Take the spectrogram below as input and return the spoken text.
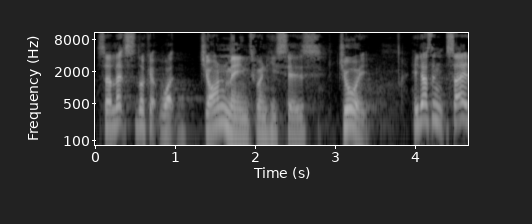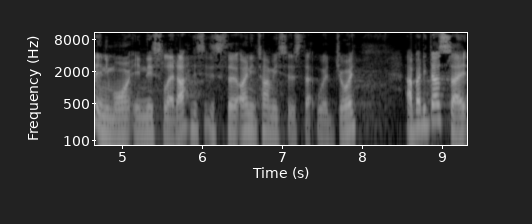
So let's look at what John means when he says joy. He doesn't say it anymore in this letter. This is the only time he says that word joy. Uh, but he does say it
